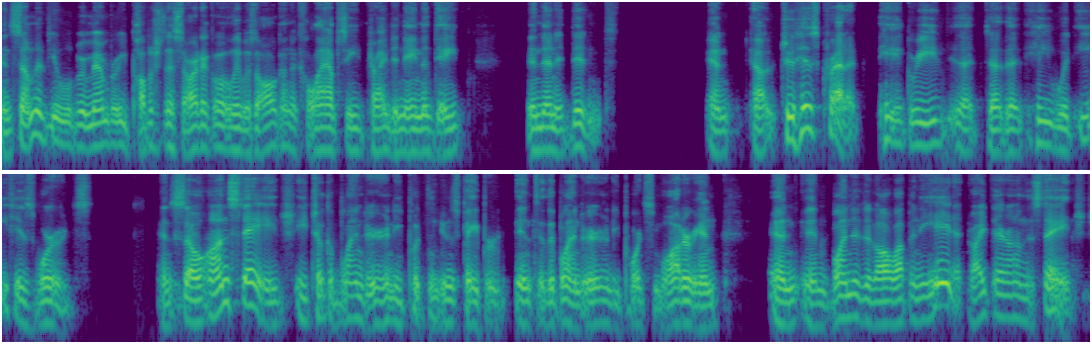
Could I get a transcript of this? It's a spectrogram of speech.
And some of you will remember he published this article. It was all going to collapse. He tried to name a date, and then it didn't. And uh, to his credit, he agreed that uh, that he would eat his words. And so on stage, he took a blender and he put the newspaper into the blender and he poured some water in and, and blended it all up and he ate it right there on the stage.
